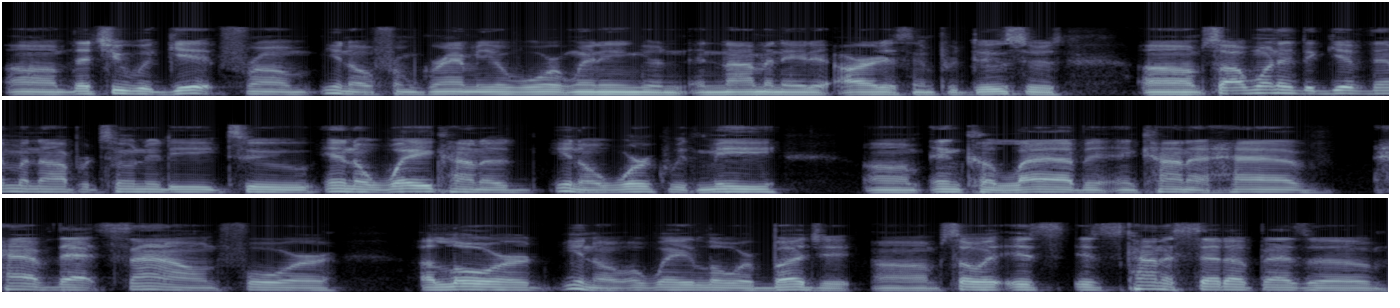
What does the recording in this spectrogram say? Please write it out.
um, that you would get from, you know, from Grammy award winning and, and, nominated artists and producers. Um, so I wanted to give them an opportunity to, in a way, kind of, you know, work with me, um, and collab and, and kind of have, have that sound for a lower, you know, a way lower budget. Um, so it's, it's kind of set up as a,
